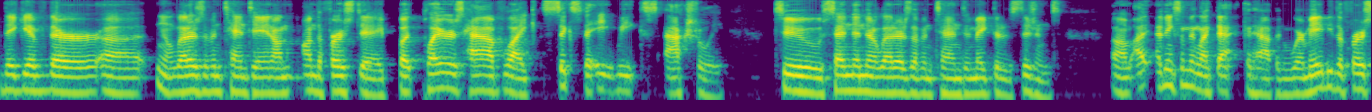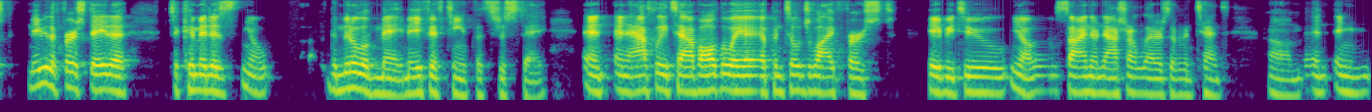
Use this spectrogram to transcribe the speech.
they give their uh, you know letters of intent in on on the first day, but players have like six to eight weeks actually to send in their letters of intent and make their decisions. Um, I, I think something like that could happen, where maybe the first maybe the first day to to commit is you know the middle of May, May 15th, let's just say. And, and athletes have all the way up until July 1st, maybe to, you know, sign their national letters of intent. Um, and, and,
